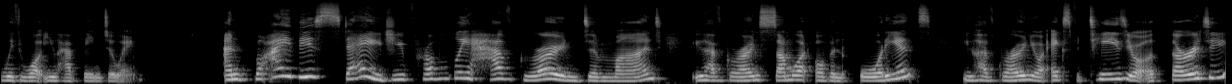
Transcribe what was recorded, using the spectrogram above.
with what you have been doing. And by this stage, you probably have grown demand, you have grown somewhat of an audience, you have grown your expertise, your authority,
